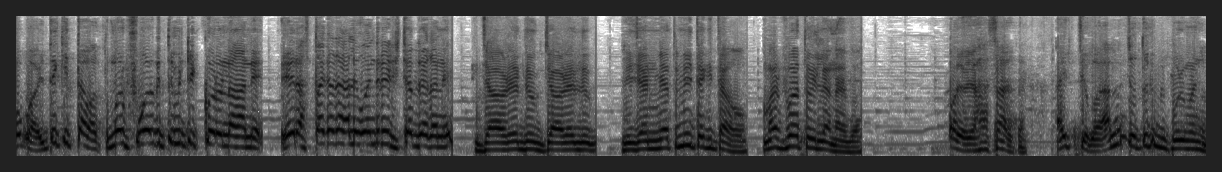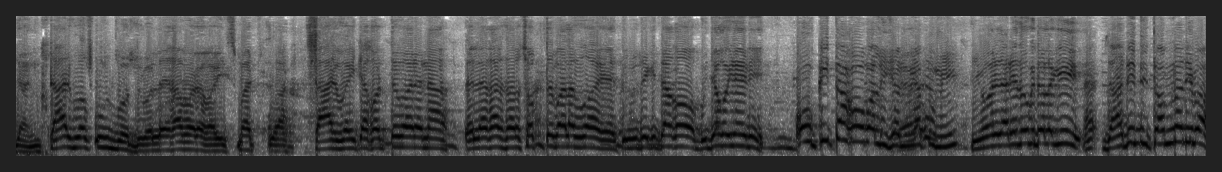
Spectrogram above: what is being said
ও ভাই এটা কিতা বা তোমার ফুয়াকে তুমি ঠিক করো না কানে এই রাস্তা কাটা খালি ওখান থেকে ডিস্টার্ব দেখানে যাও রে দুঃখ যাও রে দুঃখ। লিজান মিয়া তুমি এটা কিতা হো আমার ফুয়া তৈলা নাই বা? অ হাসা হাসা আচ্ছা আমি যতটুকু পরিমাণ জানি। তার হুয়া খুব ভদ্র লেখাপড়া ভাই স্মার্ট হুয়া। তার হুয়া এটা করতে পারে না। এলাকার সারা সবচেয়ে ভালো হুয়া তুমি দেখি থাকো বুঝা কই যায়নি? ও কিতা কও বালি জানিয়া তুমি? কি করে জানি তো কিতা লাগি? জাদি দিতাম না নিবা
